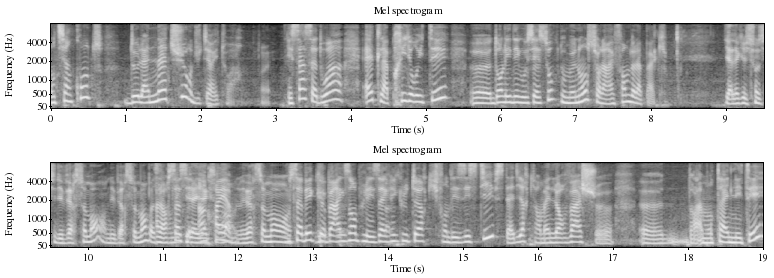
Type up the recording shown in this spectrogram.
on tient compte de la nature du territoire. Et ça, ça doit être la priorité euh, dans les négociations que nous menons sur la réforme de la PAC. Il y a la question aussi des versements. Versements parce Alors ça, c'est incroyable. Les versements. Vous savez que, par exemple, les agriculteurs qui font des estives, c'est-à-dire qui emmènent leurs vaches euh, euh, dans la montagne l'été,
